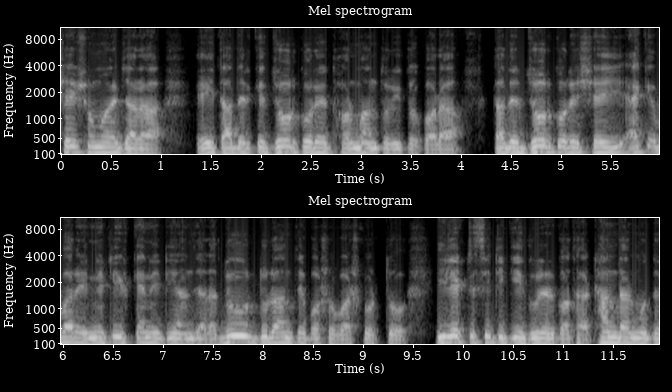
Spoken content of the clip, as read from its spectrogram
সেই সময় যারা এই তাদেরকে জোর করে ধর্মান্তরিত করা, তাদের জোর করে সেই একেবারে নেটিভ ক্যানেডিয়ান যারা দূর দূরান্তে বসবাস করত ইলেকট্রিসিটি কি দূরের কথা, ঠান্ডার মধ্যে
